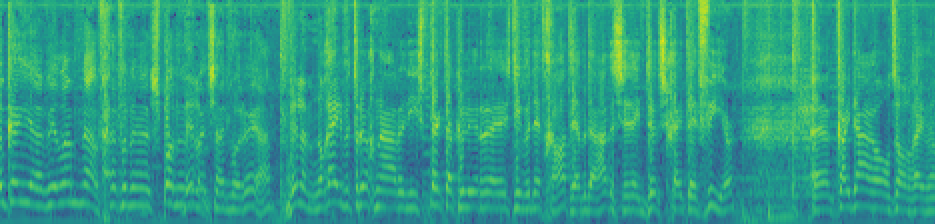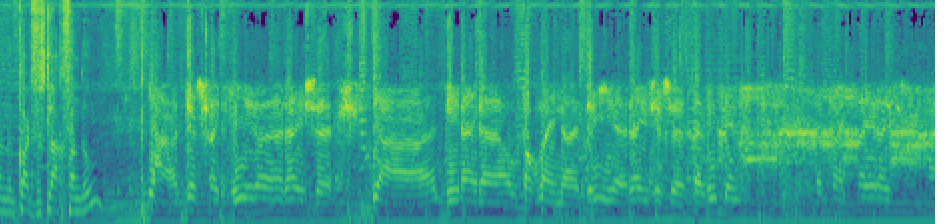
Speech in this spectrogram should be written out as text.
Oké eh, Willem, nou het gaat een eh, spannende wedstrijd worden, ja. Willem, nog even terug naar die spectaculaire race die we net gehad hebben, de HTC Dutch GT4. Eh, kan je daar ons al nog even een kort verslag van doen? Ja, Dutch GT4 eh, race, eh, ja, die rijden over het algemeen eh, drie eh, races eh, per weekend. Dat zijn twee races van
